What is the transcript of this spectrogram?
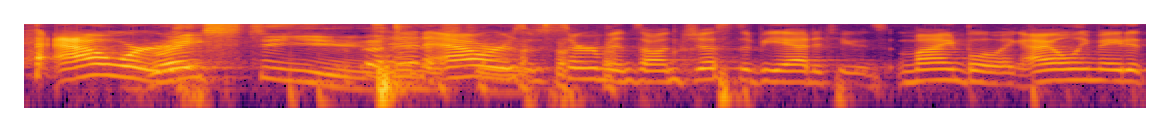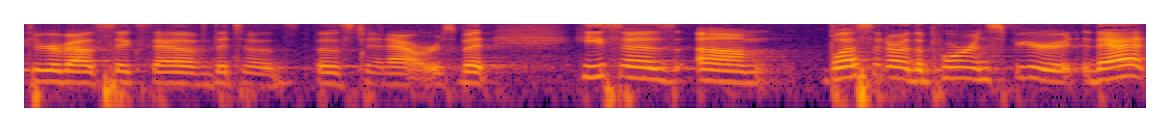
hours. Grace to you. 10 hours of sermons on just the Beatitudes. Mind blowing. I only made it through about six out of the to- those 10 hours. But he says, um, Blessed are the poor in spirit. That,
